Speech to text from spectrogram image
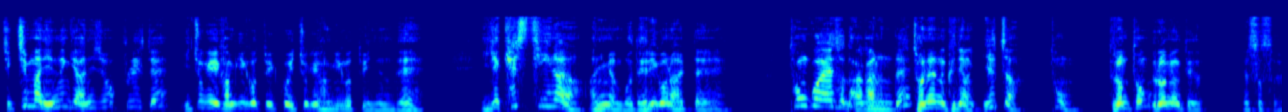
직진만 있는 게 아니죠. 풀릴 때 이쪽에 감긴 것도 있고 이쪽에 감긴 것도 있는데 이게 캐스팅이나 아니면 뭐 내리거나 할 때 통과해서 나가는데 전에는 그냥 일자 통 드럼통? 드럼 형태 였었어요.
